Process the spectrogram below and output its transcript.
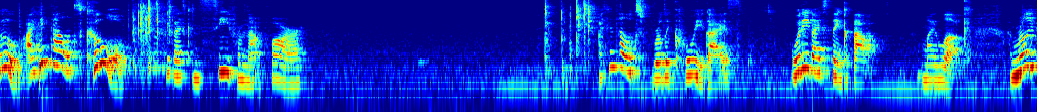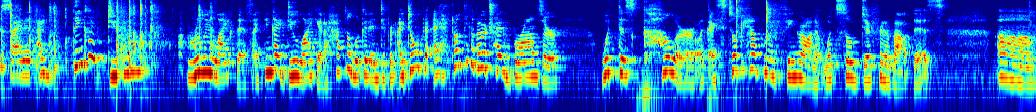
Ooh, I think that looks cool. you guys can see from that far. I think that looks really cool, you guys. What do you guys think about my look? I'm really excited. I think I do really like this. I think I do like it. I have to look at it in different, I don't, I don't think I've ever tried a bronzer with this color. Like I still can't put my finger on it. What's so different about this? Um,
